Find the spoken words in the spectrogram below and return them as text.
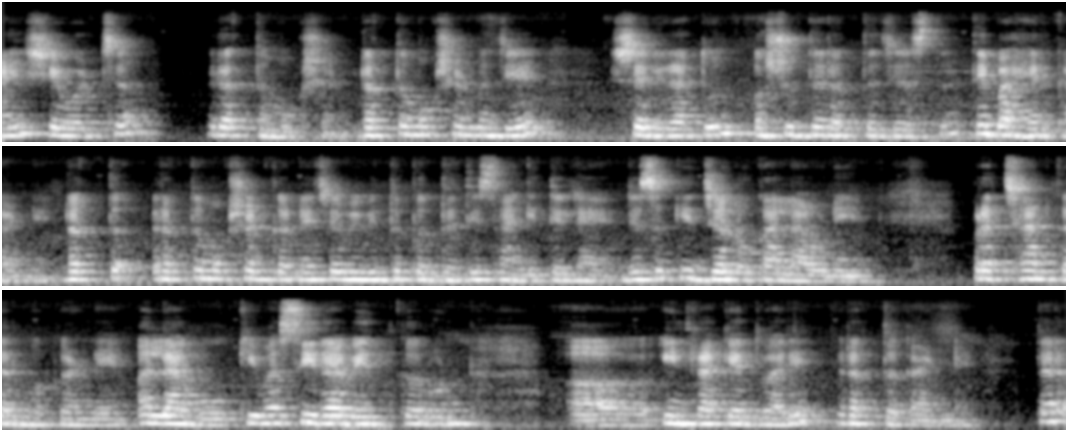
आणि शेवटचं रक्तमोक्षण. रक्तमोक्षण म्हणजे शरीरातून अशुद्ध रक्त जे असतं ते बाहेर काढणे. रक्त रक्तमोक्षण करण्याच्या विविध पद्धती सांगितलेल्या आहेत. जसं की जलोका लावणे प्रच्छान कर्म करणे अलाबो किंवा सिरावेद करून इंट्राकेद्वारे रक्त काढणे. तर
